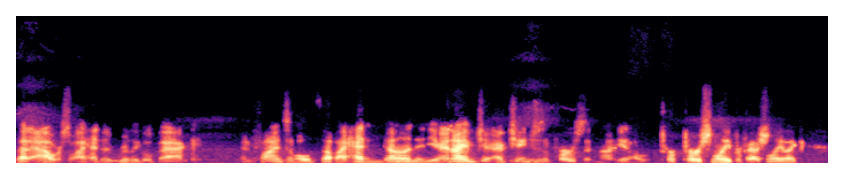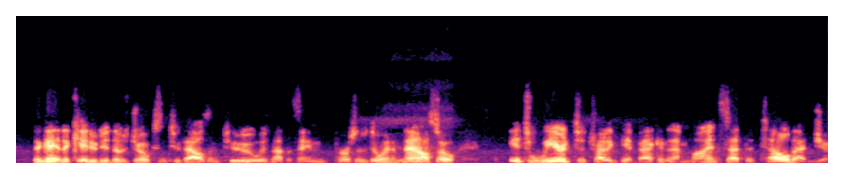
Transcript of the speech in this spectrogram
that hour. So I had to really go back and find some old stuff I hadn't done, and yeah, and I am I've changed as a person, not you know, per- personally, professionally. Like the the kid who did those jokes in 2002 is not the same person who's doing them now. So it's weird to try to get back into that mindset to tell that joke.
